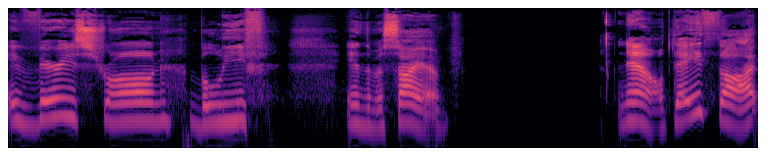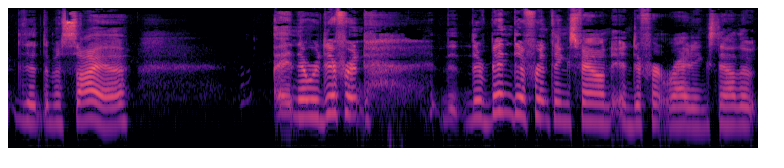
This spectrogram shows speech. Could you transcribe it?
a very strong belief in the Messiah. Now, they thought that the Messiah and there were different there have been different things found in different writings now that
